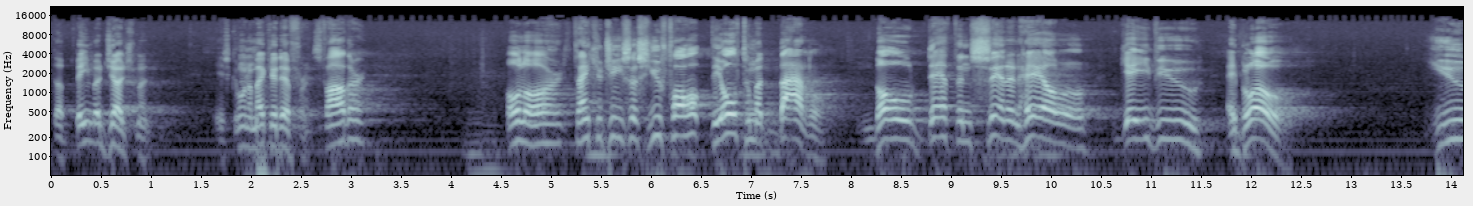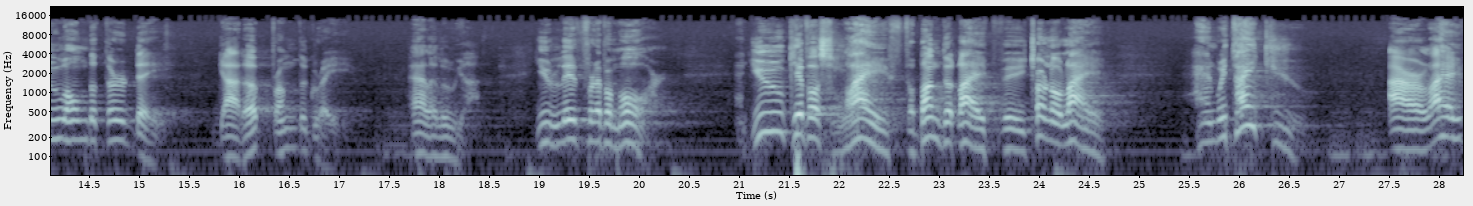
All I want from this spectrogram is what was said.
the bema judgment is going to make a difference. Father, oh Lord, thank you, Jesus. You fought the ultimate battle. Though death and sin and hell gave you a blow, you on the third day got up from the grave. Hallelujah. You live forevermore. And you give us life, abundant life, eternal life. And we thank you. Our life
